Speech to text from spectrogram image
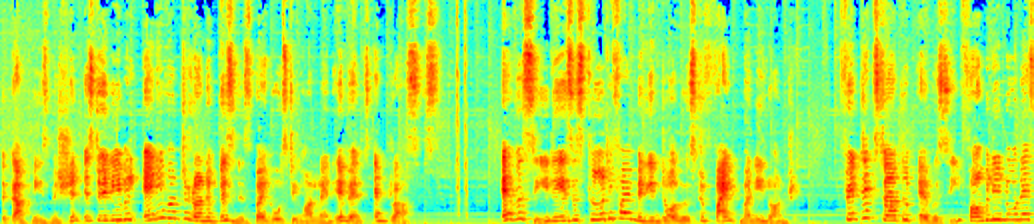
The company's mission is to enable anyone to run a business by hosting online events and classes. EverC raises $35 million to fight money laundering. Fintech startup EverC, formerly known as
